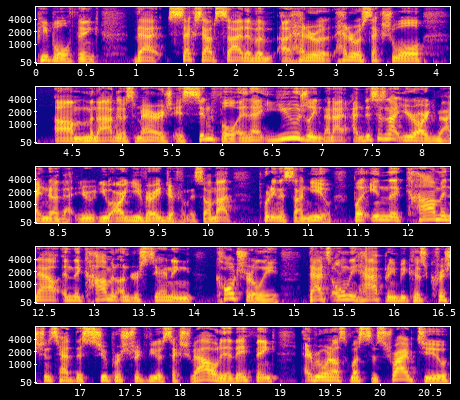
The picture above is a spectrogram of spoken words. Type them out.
people think that sex outside of a, a hetero, heterosexual um, monogamous marriage is sinful, and that usually, and, I, and this is not your argument. I know that you you argue very differently, so I'm not putting this on you. But in the common out, in the common understanding culturally, that's only happening because Christians have this super strict view of sexuality that they think everyone else must subscribe to,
